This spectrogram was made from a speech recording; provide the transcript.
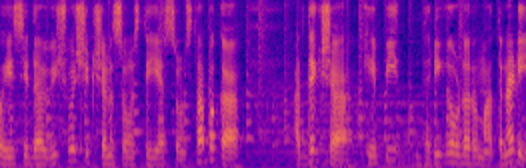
ವಹಿಸಿದ ವಿಶ್ವ ಶಿಕ್ಷಣ ಸಂಸ್ಥೆಯ ಸಂಸ್ಥಾಪಕ ಅಧ್ಯಕ್ಷ ಕೆ ಪಿ ಧರಿಗೌಡರು ಮಾತನಾಡಿ,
